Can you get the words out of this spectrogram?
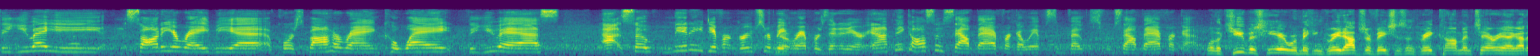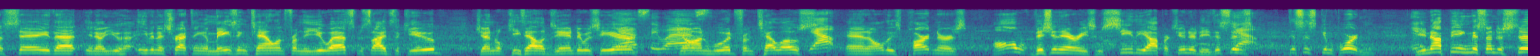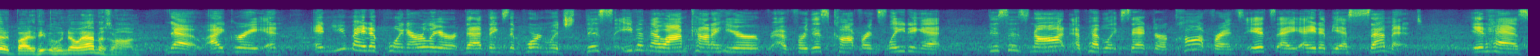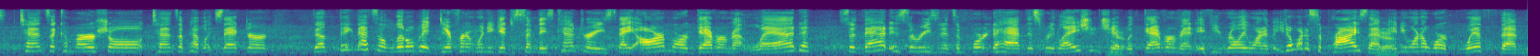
the UAE, Saudi Arabia, of course, Bahrain, Kuwait, the US. Uh, so many different groups are being Yep. represented here. And I think also South Africa. We have some folks from South Africa. Well, the Cube is here. We're making great observations and great commentary. I got to say that you know you even attracting amazing talent from the U.S. besides the Cube. General Keith Alexander was here. Yes, he was. John Wood from Telos. Yep. And all these partners, all visionaries who see the opportunity. This is Yeah. this is important. It- You're not being misunderstood by the people who know Amazon. No, I agree. And and you made a point earlier that I think is important, which this, even though I'm kind of here uh, for this conference leading it, this is not a public sector conference. It's a AWS summit. It has tons of commercial, tons of public sector. The thing that's a little bit different when you get to some of these countries, they are more government led. So that is the reason it's important to have this relationship Yeah. with government if you really want to, but you don't want to surprise them Yeah. and you want to work with them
